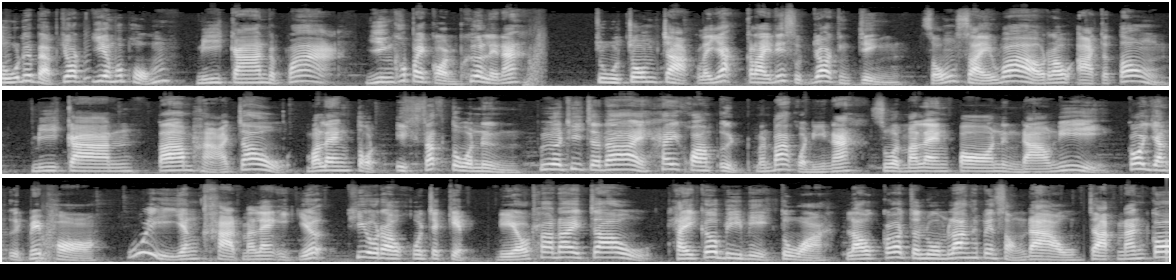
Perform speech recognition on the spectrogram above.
ตรูได้แบบยอดเยี่ยมครับผม มีการแบบว่ายิงเข้าไปก่อนเพื่อนเลยนะ จู่โจมจากระยะไกลได้สุดยอดจริง ๆ สงสัยว่าเราอาจจะต้องมีการตามหาเจ้าแมลงตดอีกสักตัวหนึ่ง เพื่อที่จะได้ให้ความอึดมันมากกว่านี้นะ ส่วนแมลงปอหนึ่งดาวนี่ก็ยังอึดไม่พอ อุ้ยยังขาดแมลงอีกเยอะ ที่เราควรจะเก็บ เดี๋ยวถ้าได้เจ้าไทเกอร์บีมีอีกตัว เราก็จะรวมร่างให้เป็น 2 ดาว จากนั้นก็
